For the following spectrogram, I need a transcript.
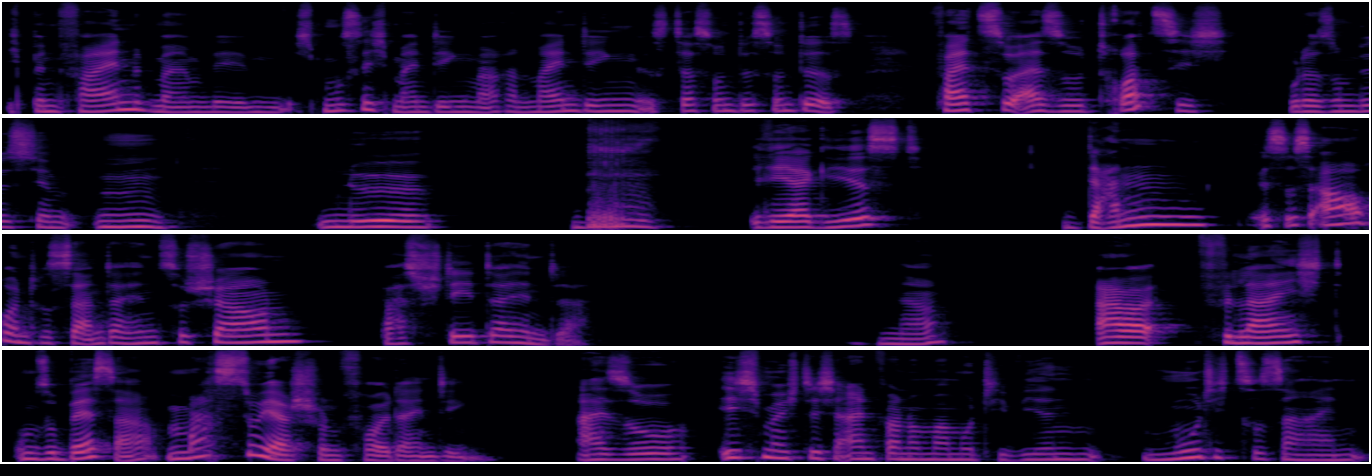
Ich bin fein mit meinem Leben. Ich muss nicht mein Ding machen. Mein Ding ist das und das und das. Falls du also trotzig oder so ein bisschen, mm, nö, brr, reagierst, dann ist es auch interessant, dahin zu schauen, was steht dahinter. Na? Aber vielleicht, umso besser, machst du ja schon voll dein Ding. Also, ich möchte dich einfach nochmal motivieren, mutig zu sein,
